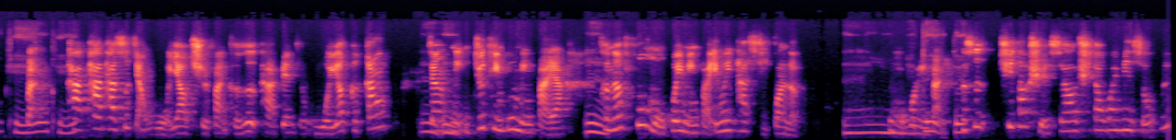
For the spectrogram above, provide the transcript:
，OK OK，他他他是讲我要吃饭，可是他变成我要刚刚，这样你就听不明白呀，可能父母会明白，因为他习惯了。嗯，父母会明白。可是去到学校、去到外面的时候，哎，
